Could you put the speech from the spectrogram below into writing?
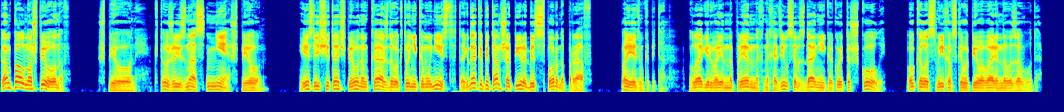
Там полно шпионов. Шпионы. Кто же из нас не шпион? Если считать шпионом каждого, кто не коммунист, тогда капитан Шапира бесспорно прав. Поедем, капитан. Лагерь военнопленных находился в здании какой-то школы, около Смиховского пивоваренного завода.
